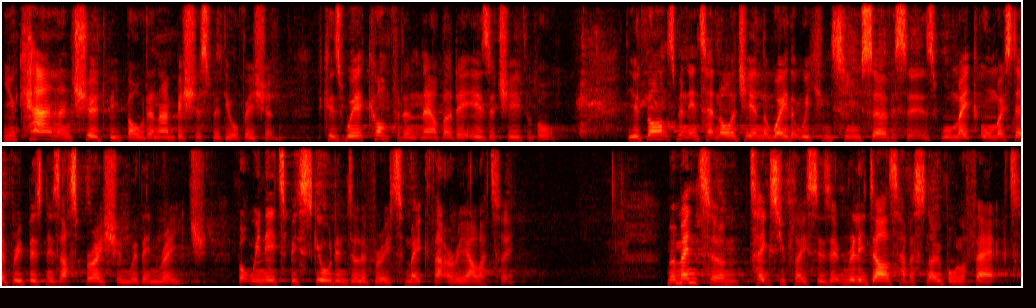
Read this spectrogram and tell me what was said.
You can and should be bold and ambitious with your vision because we're confident now that it is achievable. The advancement in technology and the way that we consume services will make almost every business aspiration within reach, but we need to be skilled in delivery to make that a reality. Momentum takes you places. It really does have a snowball effect.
